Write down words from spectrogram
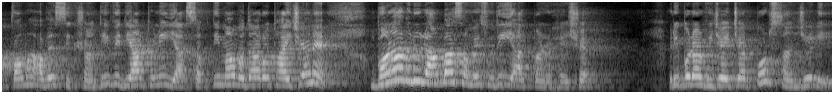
આપવામાં આવેલ શિક્ષણથી વિદ્યાર્થીઓની યાદશક્તિમાં વધારો થાય છે અને ભણાવેલું લાંબા સમય સુધી યાદ પણ રહે છે. રિપોર્ટર વિજય ચરપોટ સંજેલી.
